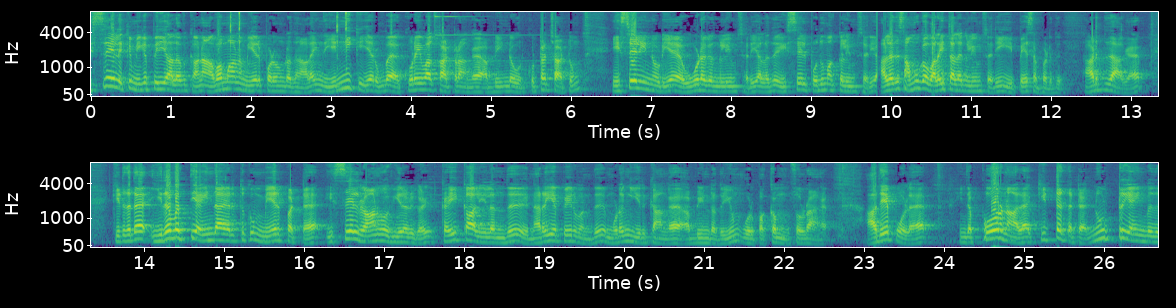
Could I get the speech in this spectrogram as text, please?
இஸ்ரேலுக்கு மிகப்பெரிய அளவுக்கான அவமானம் ஏற்படும்ன்றதுனால இந்த எண்ணிக்கையை ரொம்ப குறைவாக காட்டுறாங்க அப்படின்ற ஒரு குற்றச்சாட்டும் இஸ்ரேலினுடைய ஊடகங்களையும் சரி அல்லது இஸ்ரேல் பொதுமக்களையும் சரி அல்லது சமூக வலைத்தளங்களையும் சரி பேசப்படுது. அடுத்ததாக கிட்டத்தட்ட இருபத்தி ஐந்தாயிரத்துக்கும் மேற்பட்ட இஸ்ரேல் ராணுவ வீரர்கள் கை கால் இழந்து நிறைய பேர் வந்து முடங்கி இருக்காங்க அப்படின்றதையும் ஒரு பக்கம் சொல்கிறாங்க அதே போல இந்த போர்னால கிட்டத்தட்ட நூற்றி ஐம்பது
